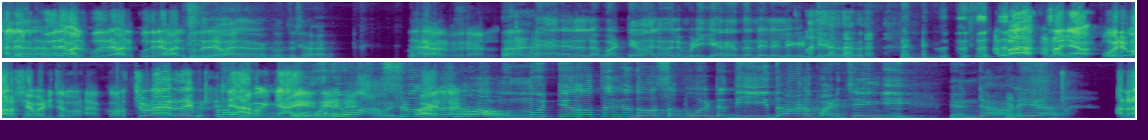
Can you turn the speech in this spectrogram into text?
അല്ല ഇത് കുതിരവാൽ കുതിരവാൽ കുതിരവാൽ. കുതിരവാൽ കുതിരവാൽ. പറഞ്ഞിട്ട് കാര്യമല്ലല്ലോ പട്ടിവാല പോലും പിടിക്കാറിയാത്തന്റെ അല്ലേ കിട്ടിയത്? അണ്ണാ അണ്ണാ ഞാൻ ഒരു വർഷം പഠിച്ചുള്ളൂ കുറച്ചുകൂടെ ആയിരുന്നു ഞാൻ ഒരു വർഷം വയലിൻ. മുന്നൂറ്റി അറുപത്തഞ്ച് ദിവസം പോയിട്ട് നീ ഇതാണ് പഠിച്ചെങ്കി എന്റെ അളിയ അണ്ണാ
